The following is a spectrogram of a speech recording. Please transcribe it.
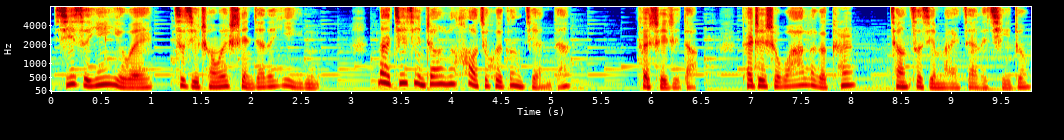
席子音以为自己成为沈家的义女，那接近张云浩就会更简单。可谁知道，他这是挖了个坑，将自己埋在了其中。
